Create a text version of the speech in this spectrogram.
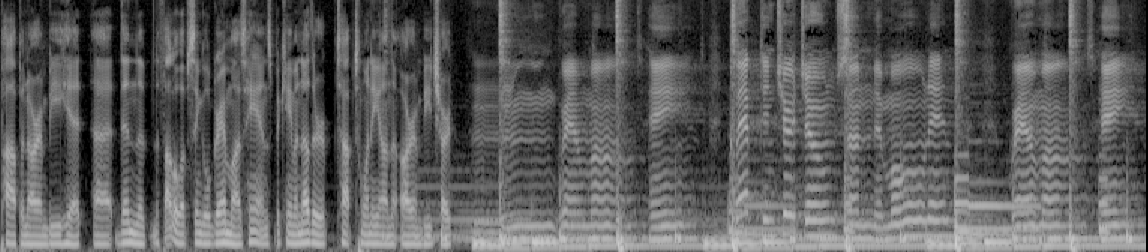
pop and R and B hit, uh, then the the follow up single "Grandma's Hands" became another top twenty on the R and B chart. Mm, grandma's hands clapped in church on Sunday morning. Grandma's hand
